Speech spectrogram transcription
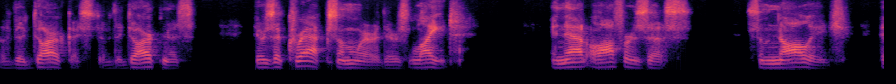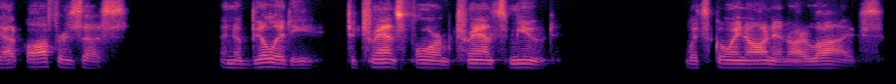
of the darkest of the darkness, there's a crack somewhere, there's light. And that offers us some knowledge, that offers us an ability to transform, transmute what's going on in our lives.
